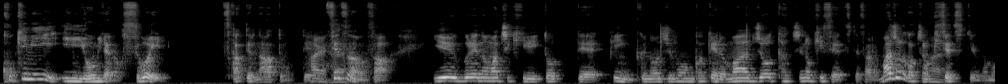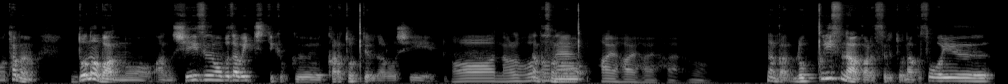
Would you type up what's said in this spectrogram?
小気味いい引用みたいなのをすごい使ってるなって思って、はいはい。はい刹那のさ、夕暮れの街切り取って、ピンクの呪文かける魔女たちの季節ってさ、魔女たちの季節っていうのも、多分、ドノバンのあのシーズン・オブ・ザ・ウィッチって曲から撮ってるだろうし、ああなるほどなんかそねのはいはいはいはい。なんかロックリスナーからすると、なんかそういう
